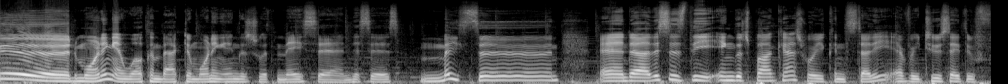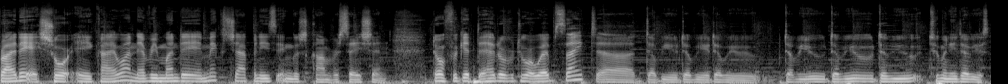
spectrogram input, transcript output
Good morning and welcome back to Morning English with Mason. This is Mason. And uh, this is the English podcast where you can study every Tuesday through Friday a short Eikaiwa and every Monday a mixed Japanese English conversation. Don't forget to head over to our website, uh, www, too many W's,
